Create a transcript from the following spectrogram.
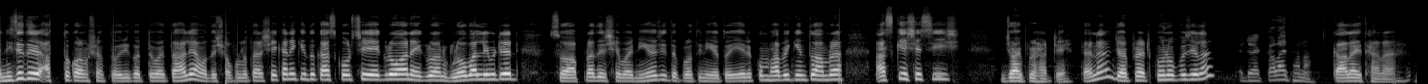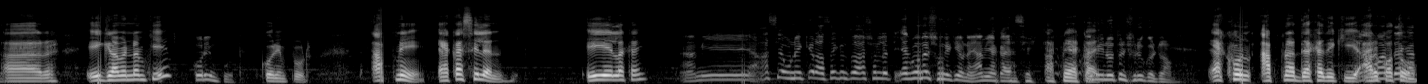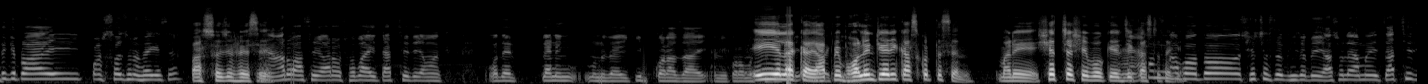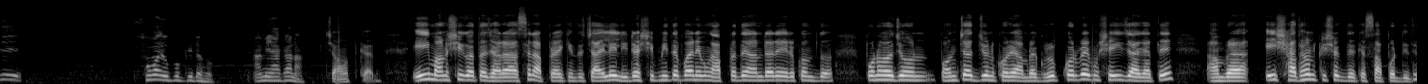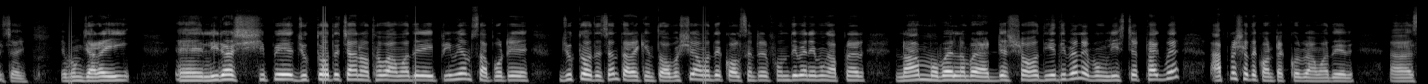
নিজেদের আত্মকর্মসংস্থান তৈরি করতে পারি তাহলে আমাদের সফলতা আর সেখানে কিন্তু কাজ করছে Agrowan Agrowan global limited. So আপনাদের সেবায় নিয়োজিত প্রতিনিয়ত। এরকমভাবে কিন্তু আমরা আজকে এসেছি জয়পুরহাটে তাই না? জয়পুরহাট কোন উপজেলা? এটা কালাই থানা। কালাই থানা। আর এই গ্রামের নাম কি? করিমপুর। করিমপুর। আপনি একা ছিলেন? এই এলাকায়? আমি আছে অনেকের আছে কিন্তু আসলে একজনের সঙ্গে কেউ নাই আমি একাই আছি। আপনি একাই? আমি নতুন শুরু করলাম। এখন আপনার দেখা দেখি আর কত? দেখা থেকে প্রায় পাঁচ ছয় জন হয়ে গেছে। পাঁচ ছয় জন হয়েছে? হ্যাঁ, আরও আছে আরও সবাই চাচ্ছে যে আমার ওদের প্ল্যানিং অনুযায়ী কি করা যায় আমি পরামর্শ এই এলাকায় আপনি ভলেন্টিয়ারি কাজ করতেছেন? মানে স্বেচ্ছাসেবকের যে হ্যাঁ, কাজটা থাকে? আপাতত স্বেচ্ছাসেবক হিসেবে আসলে আমি চাচ্ছি যে সবাই উপকৃত হোক। আমি একা না। চমৎকার। এই মানসিকতা যারা আছেন, আপনারা কিন্তু চাইলে লিডারশিপ নিতে পারেন এবং আপনাদের আন্ডারে এরকম পনেরো জন, পঞ্চাশ জন করে আমরা গ্রুপ করব এবং সেই জায়গাতে আমরা এই সাধারণ কৃষকদেরকে সাপোর্ট দিতে চাই। এবং যারা এই লিডারশিপে যুক্ত হতে চান অথবা আমাদের এই প্রিমিয়াম সাপোর্টে যুক্ত হতে চান, তারা কিন্তু অবশ্যই আমাদের কল সেন্টারে ফোন দিবেন এবং আপনার নাম মোবাইল নাম্বার অ্যাড্রেস সহ দিয়ে দিবেন এবং লিস্টেড থাকবে। আপনার সাথে কন্ট্যাক্ট করবে আমাদের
